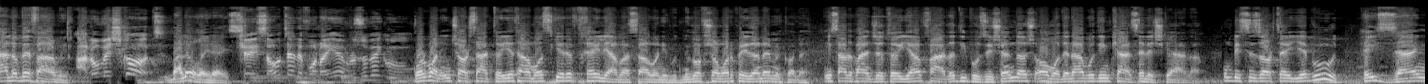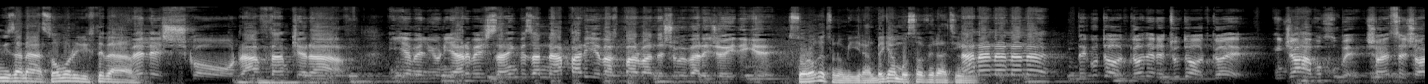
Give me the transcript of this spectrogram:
الو بفرمایید. الو مشکات. بله آقای رئیس. case ها و تلفن‌های امروزو بگو. قربان این 400 تایی تماس گرفت. خیلی هم عصبانی بود. می‌گفت شما رو پیدا نمی‌کنه. این 150 تایی هم فردا deposition داشت. آماده نبودیم. کنسلش کردم. اون 20000 تایی بود. هی زنگ می‌زنه اسمو رو ریخته به هم. ولش کن. رفتم که رفت. این یه میلیونیر بهش زنگ بزن. نپره یه وقت پروندهشو ببره جای دیگه. سراغتون رو می‌گیرن. بگم مسافرتی. نه نه نه نه نه. بگو دادگاه داره تو دادگاهه. این اینجا هوا خوبه. شاید سه چهار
